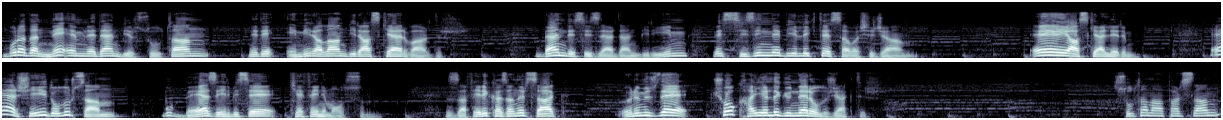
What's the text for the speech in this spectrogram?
burada ne emreden bir sultan ne de emir alan bir asker vardır. Ben de sizlerden biriyim ve sizinle birlikte savaşacağım. Ey askerlerim! Eğer şehit olursam bu beyaz elbise kefenim olsun. Zaferi kazanırsak önümüzde çok hayırlı günler olacaktır. Sultan Alparslan,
